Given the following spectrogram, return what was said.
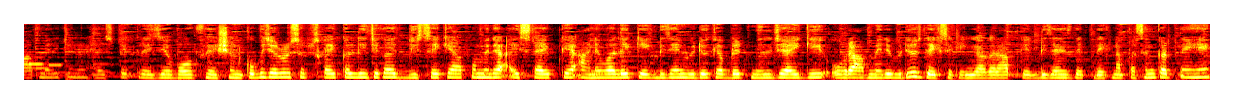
आप मेरे channel hash hashtag crazy about fashion को भी ज़रूर सब्सक्राइब कर लीजिएगा जिससे कि आपको मेरे इस टाइप के आने वाले केक डिज़ाइन वीडियो की अपडेट मिल जाएगी और आप मेरे वीडियोस देख सकेंगे। अगर आप केक डिज़ाइन देख, देखना पसंद करते हैं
